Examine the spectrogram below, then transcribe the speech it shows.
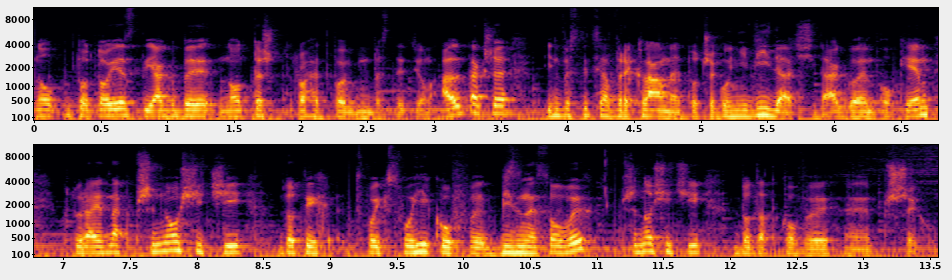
no to to jest jakby, no też trochę Twoją inwestycją, ale także inwestycja w reklamę, to czego nie widać, tak, gołym okiem, która jednak przynosi Ci do tych Twoich słoików biznesowych, przynosi Ci dodatkowy przychód.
